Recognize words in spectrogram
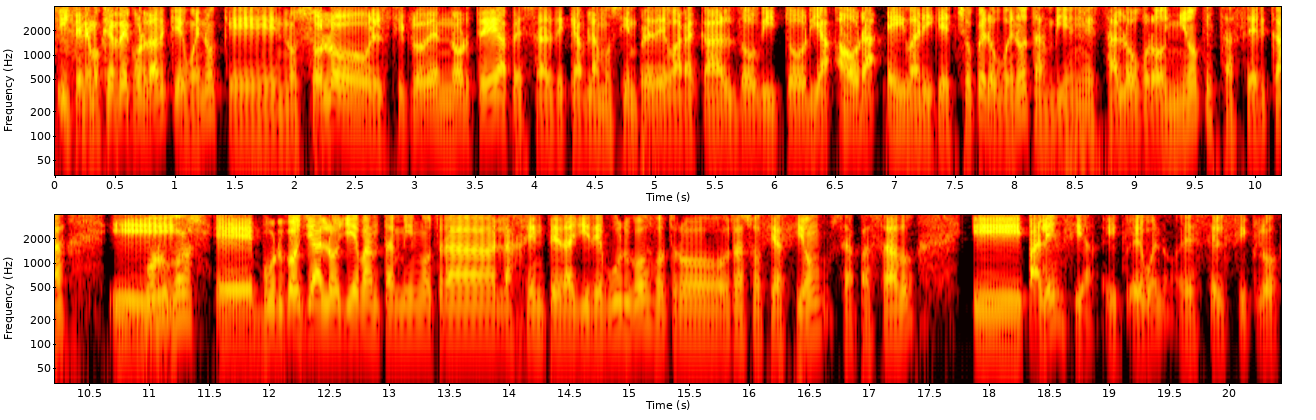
Y tenemos que recordar que, bueno, que no solo el ciclo del norte, a pesar de que hablamos siempre de Baracaldo, Vitoria, ahora Eibar y Quecho, pero bueno, también está Logroño, que está cerca. Y, Burgos. Eh, Burgos ya lo llevan también otra, la gente de allí de Burgos, otro, otra asociación, se ha pasado. Y Palencia, y eh, bueno, es el ciclo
